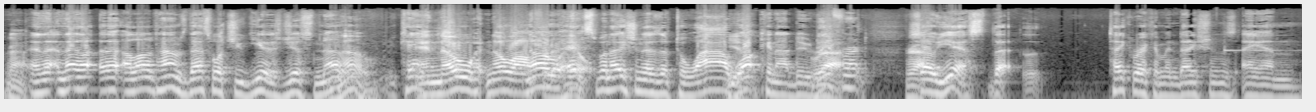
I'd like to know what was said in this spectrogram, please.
Right. And that, and that, uh, a lot of times that's what you get is just no. no. You can't. And no no offer no explanation as of to why, Yeah. what can I do Right. different. Right. So yes, that, take recommendations and,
